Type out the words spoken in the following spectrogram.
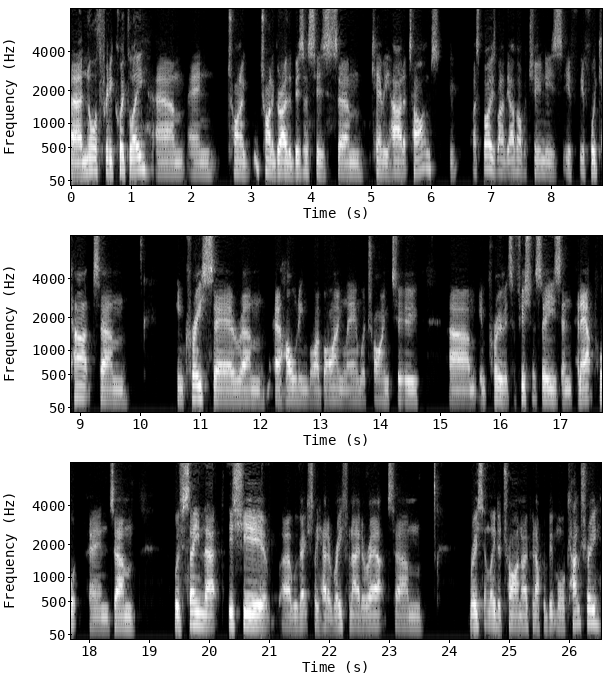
uh, north pretty quickly, um, and trying to trying to grow the business is um, can be hard at times. I suppose one of the other opportunities, if if we can't um, increase our um, our holding by buying land, we're trying to improve its efficiencies and, and output and We've seen that this year. Uh, we've actually had a refinator out um, recently to try and open up a bit more country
